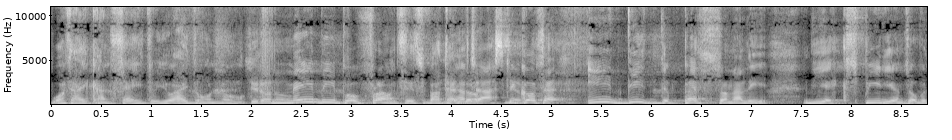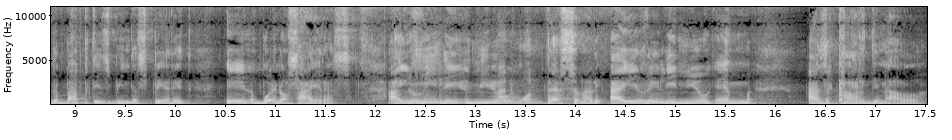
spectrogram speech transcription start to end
What I can say to you, I don't know. You don't know? Maybe Pope Francis, but You I don't know. because uh, he did personally the experience of the baptism in the Spirit in Buenos Aires. I really knew had one. personally. I really knew him as a cardinal.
